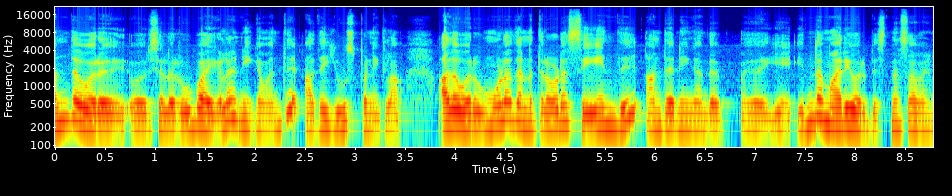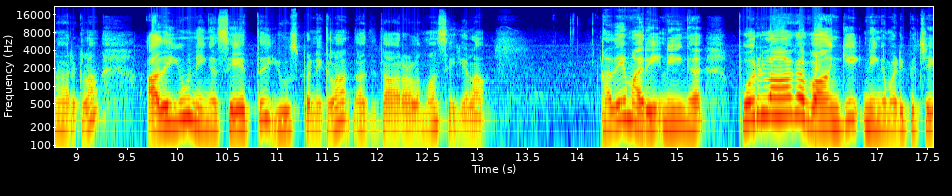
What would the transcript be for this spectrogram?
அந்த ஒரு ஒரு சில ரூபாய்களை நீங்கள் வந்து அதை யூஸ் பண்ணிக்கலாம். அதை ஒரு மூலதனத்திலோடு சேர்ந்து அந்த நீங்கள் அந்த இந்த எந்த மாதிரி ஒரு பிஸ்னஸாக வேணால் இருக்கலாம். அதையும் நீங்கள் சேர்த்து யூஸ் பண்ணிக்கலாம். அது தாராளமாக செய்யலாம். அதே மாதிரி நீங்கள் பொருளாக வாங்கி நீங்கள் மடிப்பிச்சை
